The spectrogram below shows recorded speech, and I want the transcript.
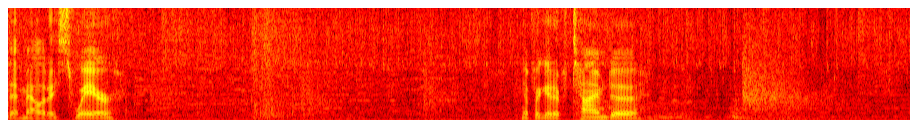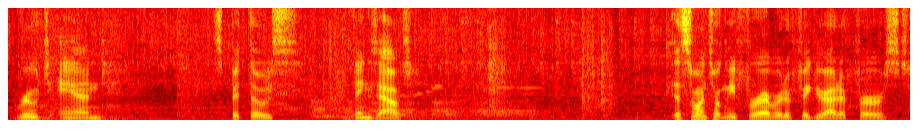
that mallet, I swear. Now if I could have time to root and spit those things out. This one took me forever to figure out at first.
